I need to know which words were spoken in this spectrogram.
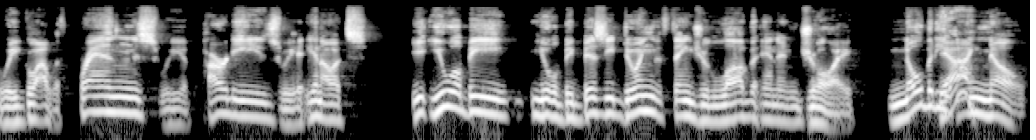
we go out with friends. We have parties. We, you know, it's, you, you will be, you will be busy doing the things you love and enjoy. Nobody Yeah. I know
